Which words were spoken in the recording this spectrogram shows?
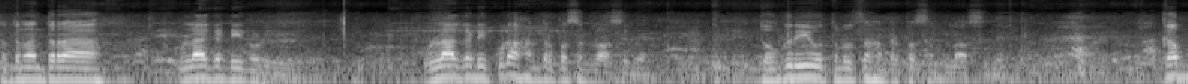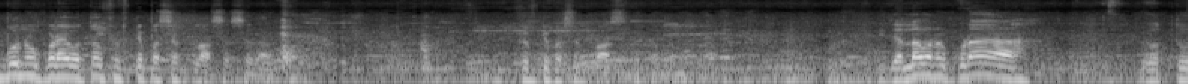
ತದನಂತರ ಉಳ್ಳಾಗಡ್ಡಿ ನೋಡಿದ್ದೀವಿ. ಉಳ್ಳಾಗಡ್ಡಿ ಕೂಡ ಹಂಡ್ರೆಡ್ ಪರ್ಸೆಂಟ್ ಲಾಸ್ ಇದೆ. ತೊಗರಿ ಇವತ್ತು ಸಹ ಹಂಡ್ರೆಡ್ ಪರ್ಸೆಂಟ್ ಲಾಸ್ ಇದೆ. ಕಬ್ಬು ಕೂಡ ಇವತ್ತು ಫಿಫ್ಟಿ ಪರ್ಸೆಂಟ್ ಲಾಸಸ್ ಇದಾವೆ. ಫಿಫ್ಟಿ ಪರ್ಸೆಂಟ್ ಲಾಸ್ ಇದೆ ಇದೆಲ್ಲವನ್ನು ಕೂಡ ಇವತ್ತು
